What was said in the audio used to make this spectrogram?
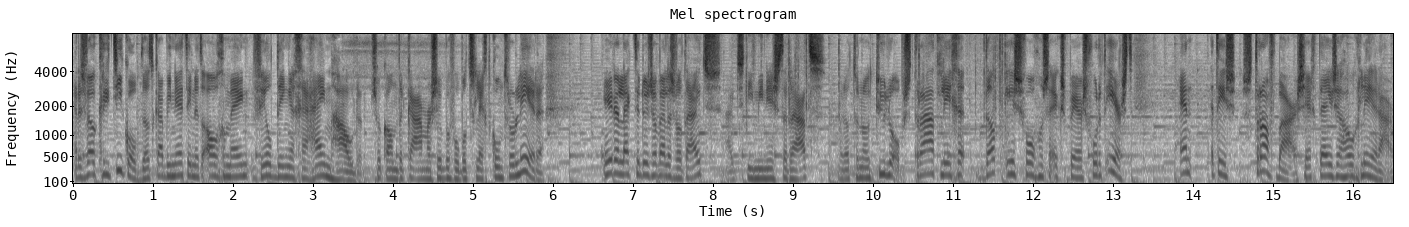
Er is wel kritiek op dat kabinet in het algemeen veel dingen geheim houden. Zo kan de Kamer ze bijvoorbeeld slecht controleren. Eerder lekte dus al wel eens wat uit, uit die ministerraad. Maar dat de notulen op straat liggen, dat is volgens de experts voor het eerst. En het is strafbaar, zegt deze hoogleraar.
